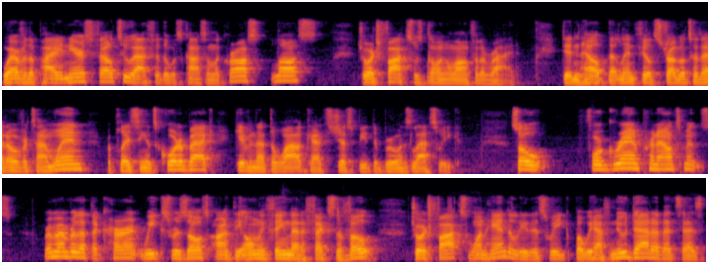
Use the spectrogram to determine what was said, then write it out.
wherever the Pioneers fell to after the Wisconsin La Crosse loss, George Fox was going along for the ride. Didn't help that Linfield struggled to that overtime win, replacing its quarterback, given that the Wildcats just beat the Bruins last week. So, for grand pronouncements, remember that the current week's results aren't the only thing that affects the vote. George Fox won handily this week, but we have new data that says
